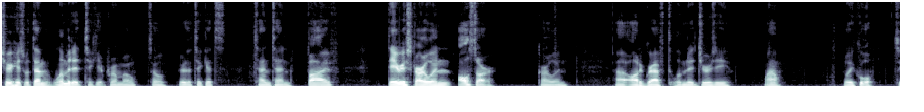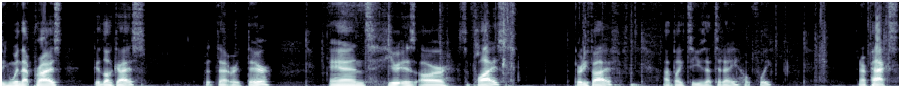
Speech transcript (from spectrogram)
Share hits with them. Limited ticket promo. So here are the tickets 10, 10, 5. Darius Garland, All Star Garland. Uh, autographed limited jersey. Wow. Really cool. So you can win that prize. Good luck, guys. Put that right there. And here is our supplies. 35. I'd like to use that today, hopefully. And our packs,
